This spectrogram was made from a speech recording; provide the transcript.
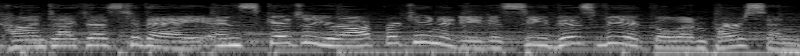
Contact us today and schedule your opportunity to see this vehicle in person.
